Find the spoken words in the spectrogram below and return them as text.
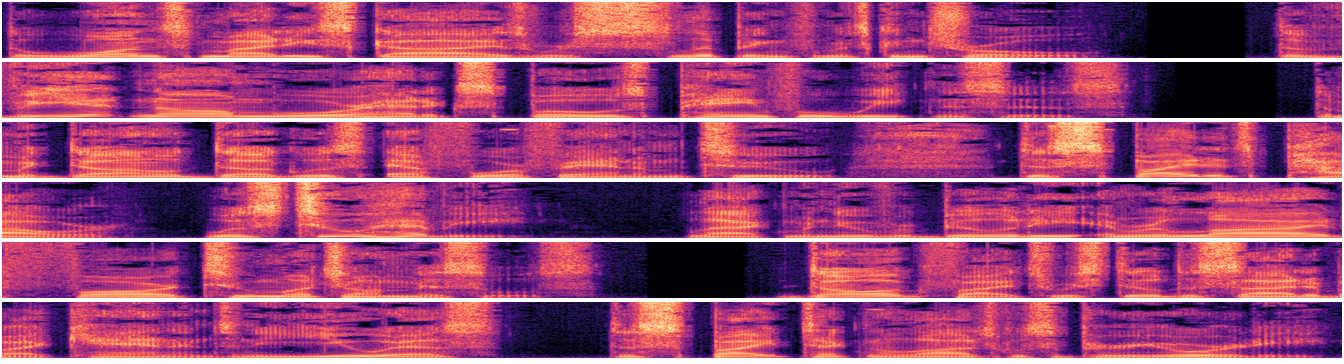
The once mighty skies were slipping from its control. The Vietnam War had exposed painful weaknesses. The McDonnell Douglas F-4 Phantom II, despite its power, was too heavy, lacked maneuverability, and relied far too much on missiles. Dogfights were still decided by cannons, and the U.S., despite technological superiority,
